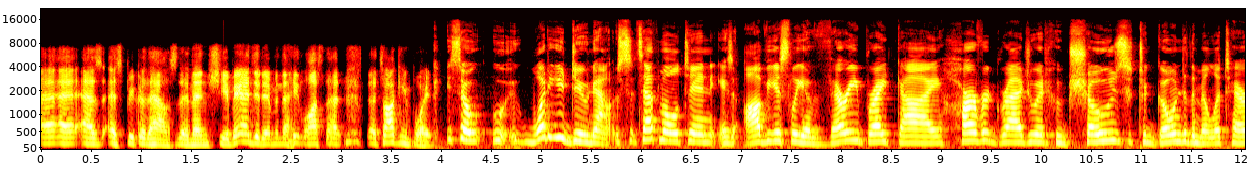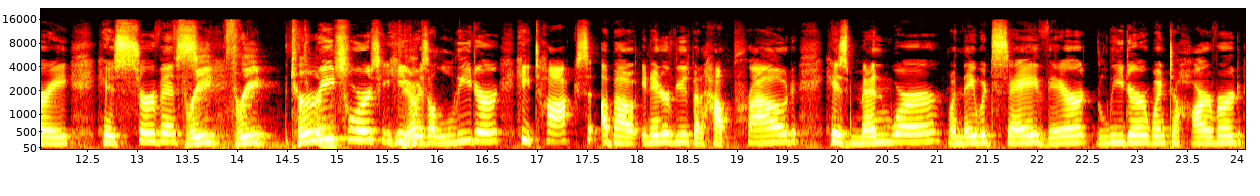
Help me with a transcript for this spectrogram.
uh, as as Speaker of the House? And then she abandoned him, and then he lost that that talking point. So, what do you do now? Seth Moulton is obviously a very bright guy, Harvard graduate who chose to go into the military. His service Three three turns. Three tours. He Yep. was a leader. He talks about in interviews about how proud his men were when they would say their leader went to Harvard.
